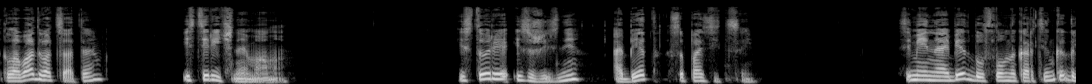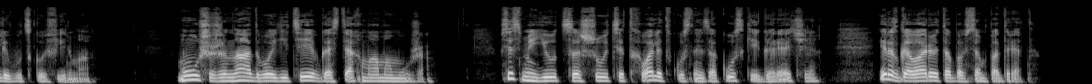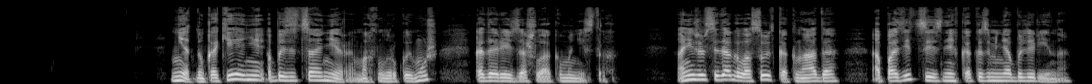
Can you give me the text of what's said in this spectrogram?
Глава 20. Истеричная мама. История из жизни. Обед с оппозицией. Семейный обед был словно картинка голливудского фильма. Муж, жена, двое детей, в гостях мама мужа. Все смеются, шутят, хвалят вкусные закуски и горячие, и разговаривают обо всем подряд. «Нет, ну какие они оппозиционеры?» — махнул рукой муж, когда речь зашла о коммунистах. Они же всегда голосуют как надо, а позиции из них как из меня балерина.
